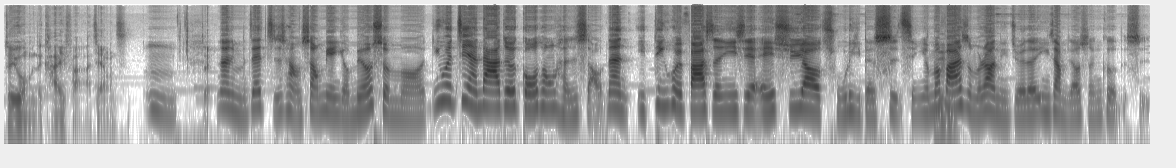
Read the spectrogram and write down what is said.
对于我们的开发这样子。嗯，对。那你们在职场上面有没有什么？因为既然大家都沟通很少，但一定会发生一些诶、欸、需要处理的事情。有没有发生什么让你觉得印象比较深刻的事？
